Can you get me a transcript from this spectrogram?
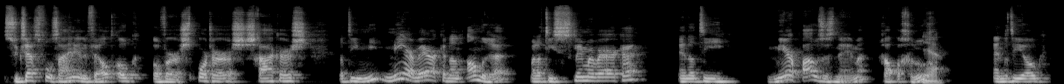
succesvol zijn in het veld, ook over sporters, schakers, dat die niet meer werken dan anderen, maar dat die slimmer werken en dat die meer pauzes nemen, grappig genoeg. Ja. En dat die ook,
